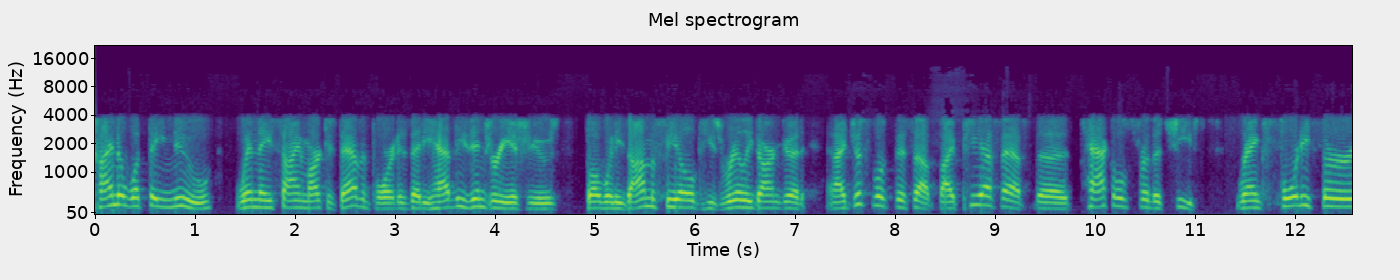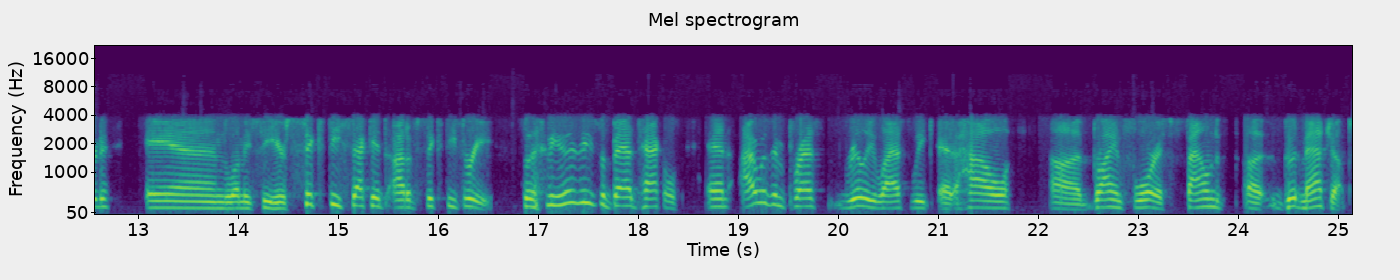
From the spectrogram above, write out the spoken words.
kind of what they knew when they signed Marcus Davenport is that he had these injury issues but when he's on the field, he's really darn good. And I just looked this up. By PFF, the tackles for the Chiefs ranked 43rd and let me see here, 62nd out of 63. So I mean, these are bad tackles. And I was impressed really last week at how uh, Brian Flores found uh, good matchups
